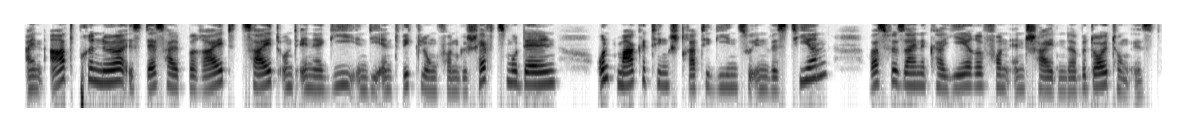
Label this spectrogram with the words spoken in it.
Ein Artpreneur ist deshalb bereit, Zeit und Energie in die Entwicklung von Geschäftsmodellen und Marketingstrategien zu investieren, was für seine Karriere von entscheidender Bedeutung ist.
